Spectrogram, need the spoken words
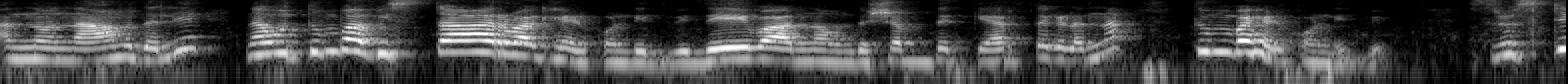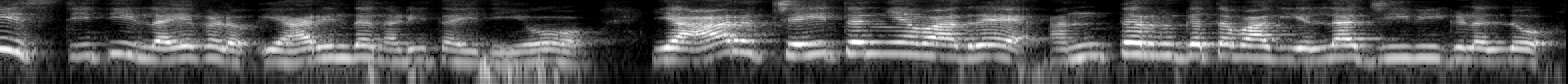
ಅನ್ನೋ ನಾಮದಲ್ಲಿ ನಾವು ತುಂಬಾ ವಿಸ್ತಾರವಾಗಿ ಹೇಳ್ಕೊಂಡಿದ್ವಿ. ದೇವ ಅನ್ನೋ ಒಂದು ಶಬ್ದಕ್ಕೆ ಅರ್ಥಗಳನ್ನ ತುಂಬಾ ಹೇಳ್ಕೊಂಡಿದ್ವಿ. ಸೃಷ್ಟಿ ಸ್ಥಿತಿ ಲಯಗಳು ಯಾರಿಂದ ನಡೀತಾ ಇದೆಯೋ, ಯಾರ ಚೈತನ್ಯವಾದ್ರೆ ಅಂತರ್ಗತವಾಗಿ ಎಲ್ಲ ಜೀವಿಗಳಲ್ಲೂ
